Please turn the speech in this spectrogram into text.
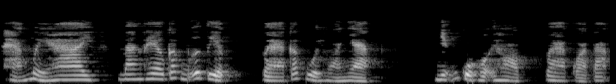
Tháng 12 mang theo các bữa tiệc và các buổi hòa nhạc, những cuộc hội họp và quà tặng.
